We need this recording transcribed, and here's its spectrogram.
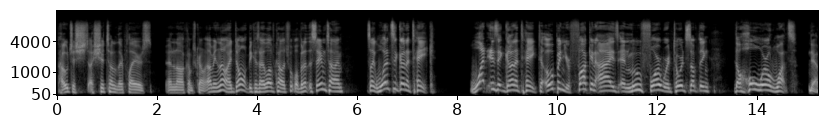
poach a, sh- a shit ton of their players, and it all comes crumbling. I mean, no, I don't because I love college football, but at the same time, it's like, what's it gonna take? What is it gonna take to open your fucking eyes and move forward towards something the whole world wants? Yeah.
